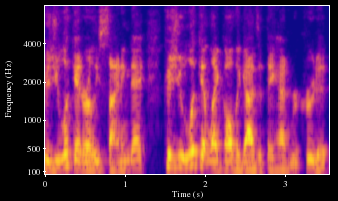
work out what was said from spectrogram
Because you look at early signing day, because you look at like all the guys that they had recruited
